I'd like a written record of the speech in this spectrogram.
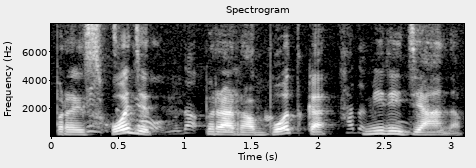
Происходит проработка меридианов.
